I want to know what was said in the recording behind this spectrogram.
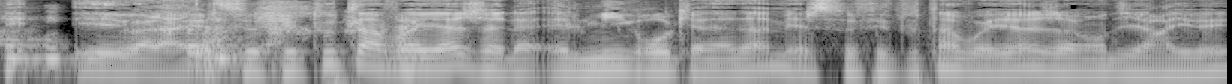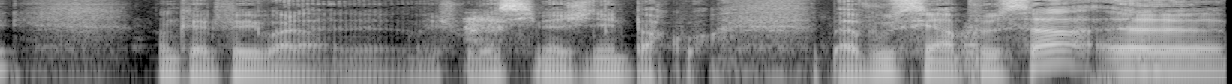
et voilà, elle se fait tout un voyage, elle, elle migre au Canada, mais elle se fait tout un voyage avant d'y arriver. Donc elle fait, voilà, euh, je vous laisse imaginer le parcours. Bah vous, c'est un peu ça. Euh,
